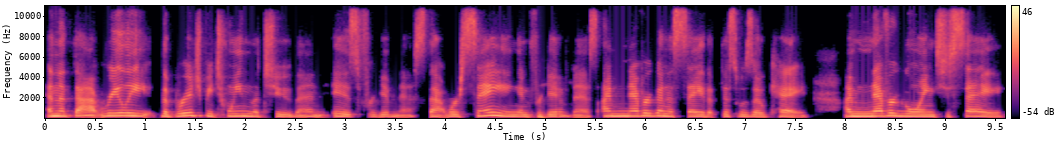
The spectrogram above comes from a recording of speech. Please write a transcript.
And that that really, the bridge between the two then is forgiveness, that we're saying in mm-hmm. forgiveness, I'm never going to say that this was okay. I'm never going to say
